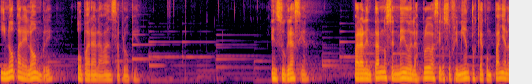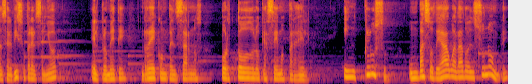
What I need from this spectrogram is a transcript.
y no para el hombre o para alabanza propia. En su gracia, para alentarnos en medio de las pruebas y los sufrimientos que acompañan al servicio para el Señor, Él promete recompensarnos por todo lo que hacemos para Él. Incluso un vaso de agua dado en su nombre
